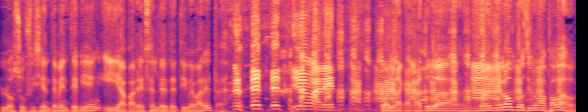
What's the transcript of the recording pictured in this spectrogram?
lo suficientemente bien y aparece el detective Vareta Detective Vareta. con la cacatúa no en el hombro sino más para abajo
